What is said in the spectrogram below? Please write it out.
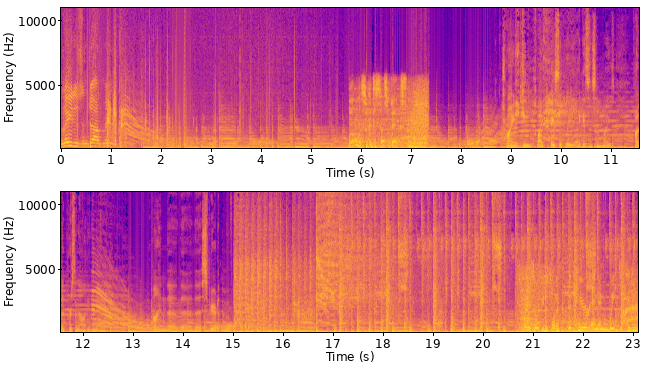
Ladies and gentlemen. Well, let's look at the suspects. Trying to, like, basically, I guess in some ways, find the personality of the movie. Find the, the, the spirit of the movie. Oh, so you just want to sit here and, and wait to see who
